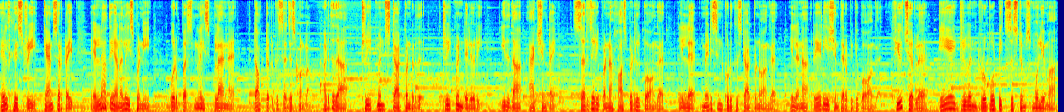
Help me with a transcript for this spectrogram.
health history cancer type எல்லாத்தையும் அனலைஸ் பண்ணி ஒரு பர்சனலைஸ் பிளானை டாக்டருக்கு சஜஸ்ட் பண்ணலாம். அடுத்ததாக ட்ரீட்மெண்ட் ஸ்டார்ட் பண்ணுறது ட்ரீட்மெண்ட் டெலிவரி. இதுதான் ஆக்ஷன் டைம். சர்ஜரி பண்ண ஹாஸ்பிட்டலுக்கு போவாங்க. இல்லை மெடிசன் கொடுக்க ஸ்டார்ட் பண்ணுவாங்க. இல்லைனா ரேடியேஷன் தெரப்பிக்கு போவாங்க. ஃப்யூச்சரில் ஏஐ ட்ரிவன் ரோபோட்டிக் சிஸ்டம்ஸ் மூலியமாக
